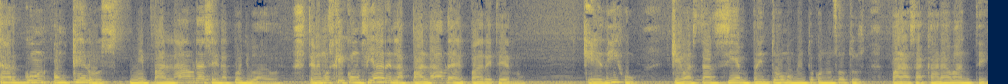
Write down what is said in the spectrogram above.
Targun Onkelos. Mi palabra será tu ayudador. Tenemos que confiar en la palabra del Padre Eterno, que dijo que va a estar siempre, en todo momento con nosotros, para sacar avante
